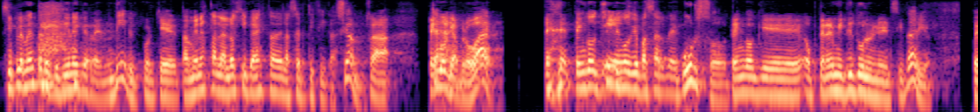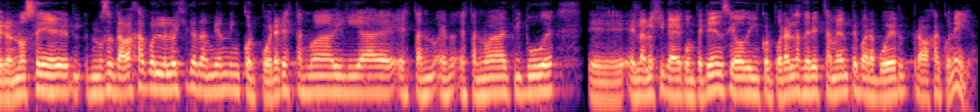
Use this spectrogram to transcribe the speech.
simplemente porque tiene que rendir, porque también está la lógica esta de la certificación. O sea, tengo que aprobar. tengo, que, tengo que pasar de curso, tengo que obtener mi título universitario. Pero no se, no se trabaja con la lógica también de incorporar estas nuevas habilidades, estas, estas nuevas actitudes eh, en la lógica de competencia o de incorporarlas directamente para poder trabajar con ellas.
